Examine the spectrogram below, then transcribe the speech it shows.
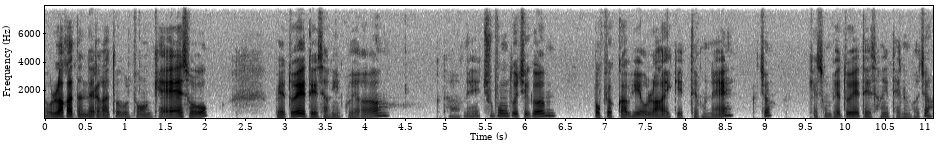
올라가든 내려가도 물통은 계속 매도의 대상이고요. 그 다음에 주봉도 지금 목표가 위에 올라가 있기 때문에 그죠? 계속 매도의 대상이 되는 거죠.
